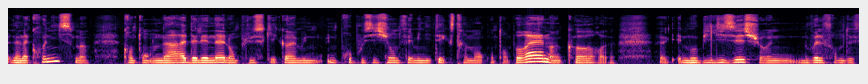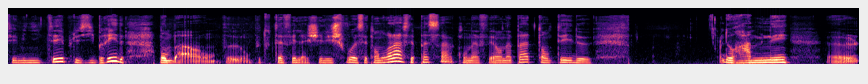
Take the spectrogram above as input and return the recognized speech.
l'anachronisme. Quand on a Adèle Haenel en plus, qui est quand même une, une proposition de féminité extrêmement contemporaine, un corps mobilisé sur une nouvelle forme de féminité, plus hybride. Bon bah, on peut, on peut tout à fait lâcher les chevaux à cet endroit-là. C'est pas ça qu'on a fait. On n'a pas tenté de de ramener euh,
